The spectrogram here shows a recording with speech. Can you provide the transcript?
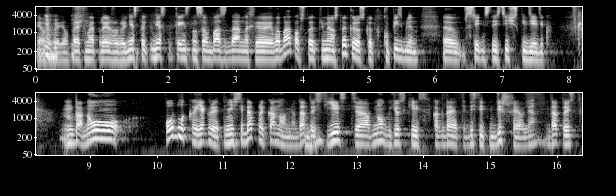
я уже говорил, поэтому я проезжу, несколько, несколько инстансов баз данных э, веб-апов стоит примерно столько же, сколько купить, блин, э, среднестатистический дедик. Ну да, ну, Облако, я говорю, это не всегда про экономию, да, mm-hmm. то есть есть э, много use cases, когда это действительно дешевле, да, то есть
